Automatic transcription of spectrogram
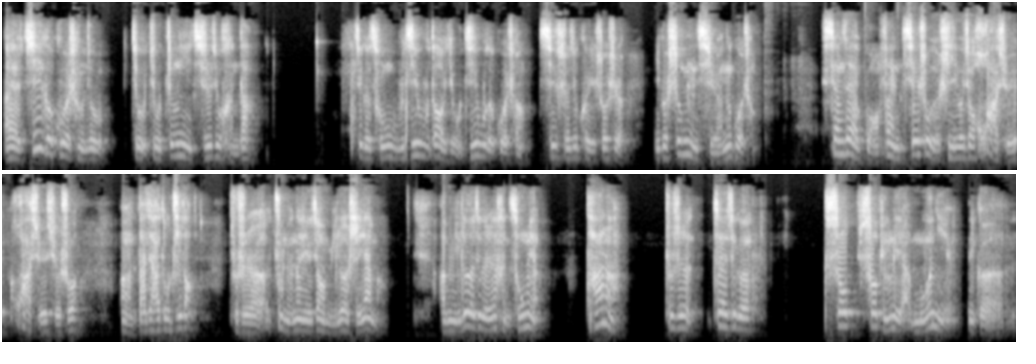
哎，这个过程就就就争议其实就很大。这个从无机物到有机物的过程，其实就可以说是一个生命起源的过程。现在广泛接受的是一个叫化学化学学说，嗯，大家都知道，就是著名的一个叫米勒实验嘛。啊，米勒这个人很聪明，他呢。就是在这个烧烧瓶里啊，模拟那个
